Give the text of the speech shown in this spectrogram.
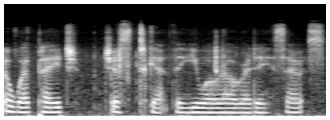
a web page just to get the URL ready. So it's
